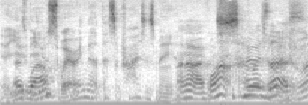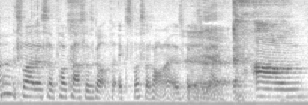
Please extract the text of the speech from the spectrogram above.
Yeah, you, As well. you swearing that? That surprises me. I know. What? So Who it. this? What? It's why this podcast has got the explicit on it. Is because Yeah. of me. Um,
